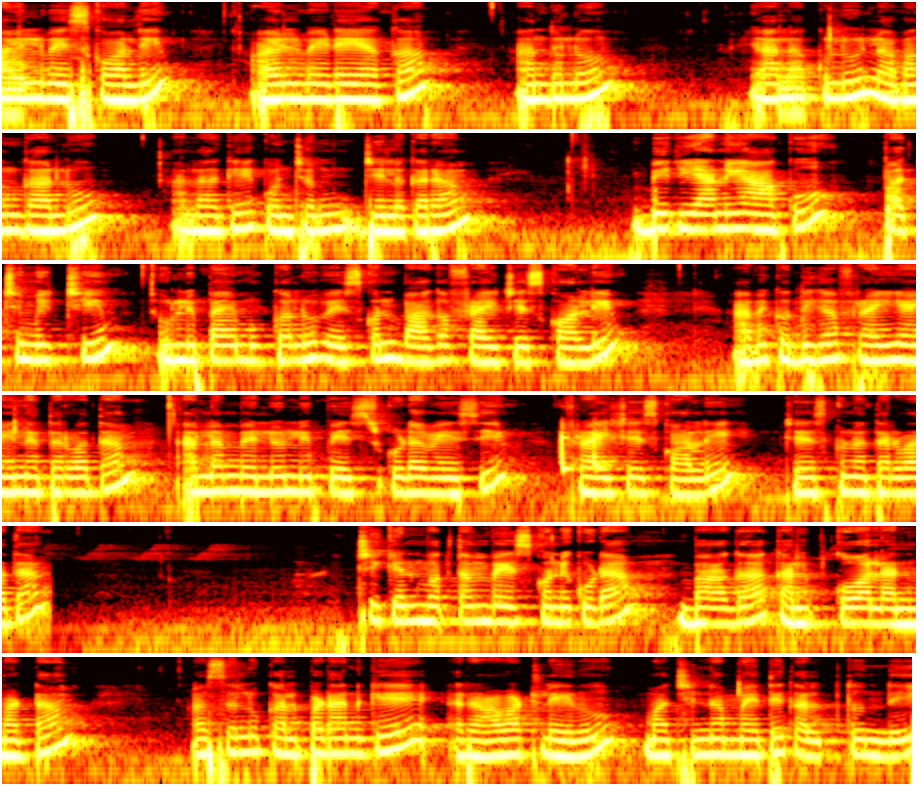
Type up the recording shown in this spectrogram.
ఆయిల్ వేసుకోవాలి. ఆయిల్ వేడయ్యాక అందులో యాలకులు లవంగాలు అలాగే కొంచెం జీలకర్ర బిర్యానీ ఆకు పచ్చిమిర్చి ఉల్లిపాయ ముక్కలు వేసుకొని బాగా ఫ్రై చేసుకోవాలి. అవి కొద్దిగా ఫ్రై అయిన తర్వాత అల్లం వెల్లుల్లి పేస్ట్ కూడా వేసి ఫ్రై చేసుకోవాలి. చేసుకున్న తర్వాత చికెన్ మొత్తం వేసుకొని కూడా బాగా కలుపుకోవాలన్నమాట. అసలు కలపడానికే రావట్లేదు. మా చిన్నమ్మ అయితే కలుపుతుంది.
